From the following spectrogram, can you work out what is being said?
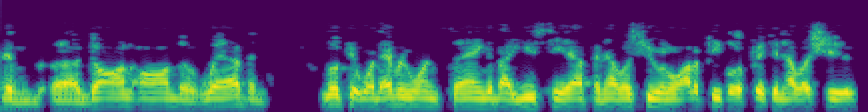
have uh, gone on the web and looked at what everyone's saying about UCF and LSU. And a lot of people are picking LSU.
